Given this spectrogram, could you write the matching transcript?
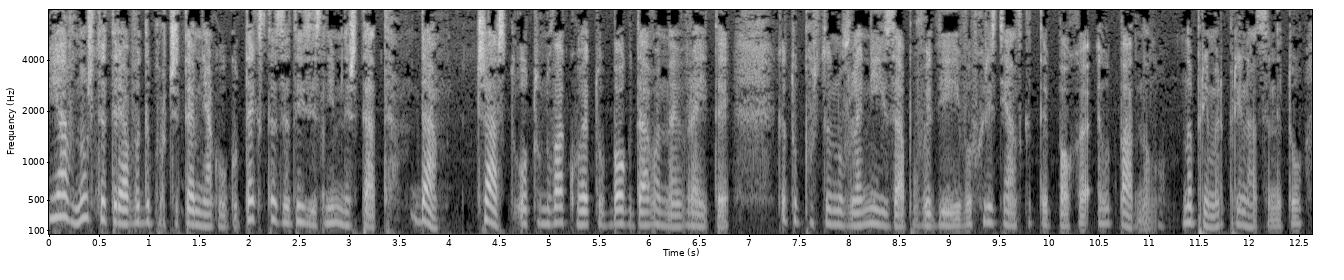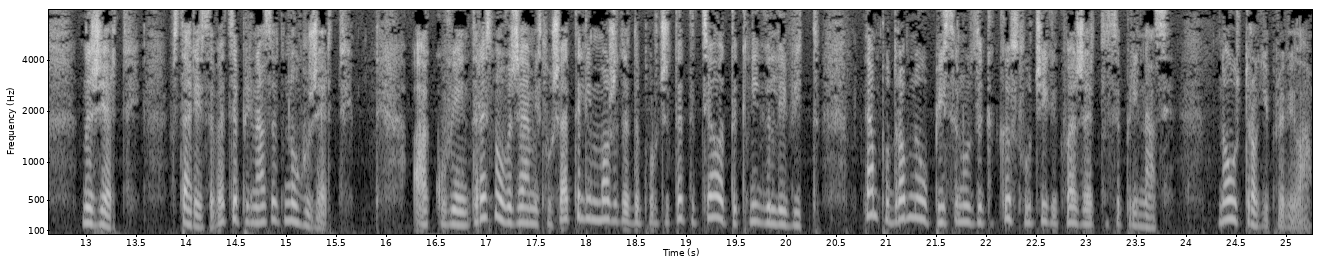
Явно ще трябва да прочетем няколко текста, за да изясним нещата. Да, част от това, което Бог дава на евреите като постановление и заповеди в християнската епоха е отпаднало. Например, принасянето на жертви. В Стария завет се принасят много жертви. Ако ви е интересно, уважаеми слушатели, можете да прочетете цялата книга Левит. Там подробно е описано за какъв случай и каква жертва се принася. Много строги правила.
